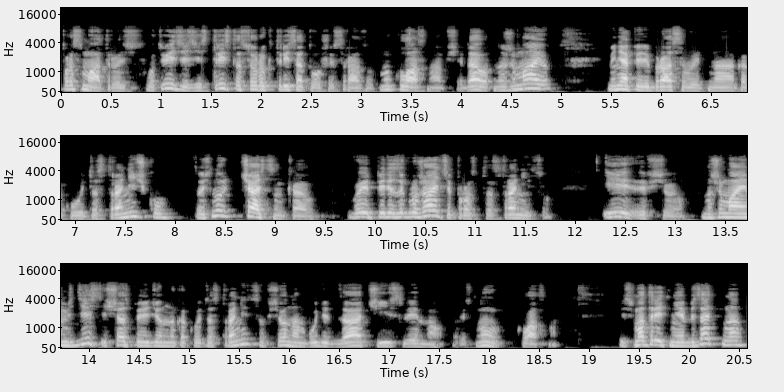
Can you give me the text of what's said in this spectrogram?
просматривать. Вот видите, здесь 343 сатоши сразу. Ну, классно вообще, да. Вот нажимаю, меня перебрасывает на какую-то страничку. То есть, ну, частенько. Вы перезагружаете просто страницу. И все. Нажимаем здесь. И сейчас перейдем на какую-то страницу. Все нам будет зачислено. То есть, ну, классно. И смотреть не обязательно.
